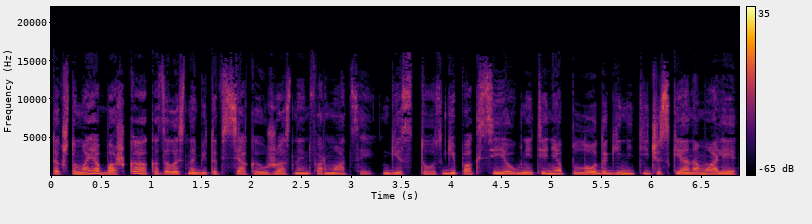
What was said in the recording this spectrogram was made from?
так что моя башка оказалась набита всякой ужасной информацией. Гистоз, гипоксия, угнетение плода, генетические аномалии.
